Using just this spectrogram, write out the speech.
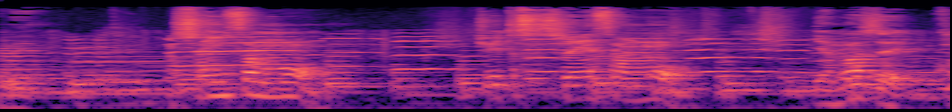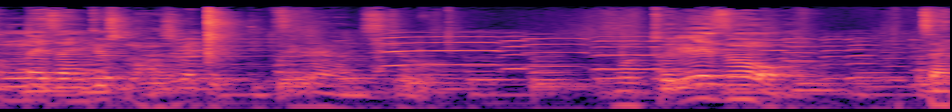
で社員さんも一緒にいた社員さんもいやマジでこんなに残業したの初めてって言ってたぐらいなんですけどもうとりあえずもう残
